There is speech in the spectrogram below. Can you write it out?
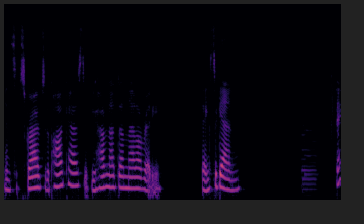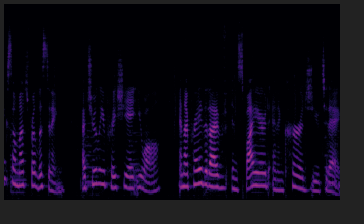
and subscribe to the podcast if you have not done that already. Thanks again. Thanks so much for listening. I truly appreciate you all and I pray that I've inspired and encouraged you today.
